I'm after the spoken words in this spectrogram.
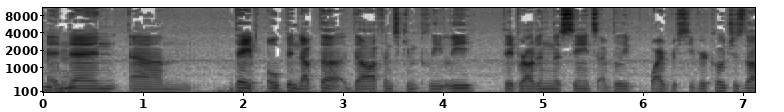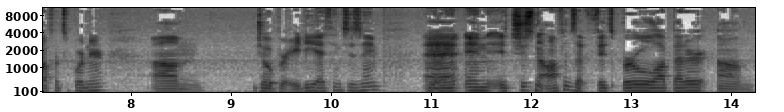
Mhm. and then um, they've opened up the the offense completely. They brought in the Saints, I believe, wide receiver coach is the offensive coordinator. Um, Joe Brady, I think's his name, and, and it's just an offense that fits Burrow a lot better. Um,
